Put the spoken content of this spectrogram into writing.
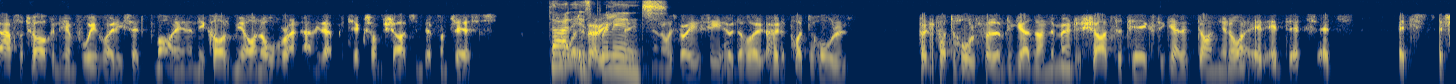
after talking to him for a while, he said, "Come on in," and he called me on over and, and he let me take some shots in different places. That so is brilliant. And I was very see how the how to put the whole how to put the whole film together and the amount of shots it takes to get it done. You know, it, it it's it's it's it's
